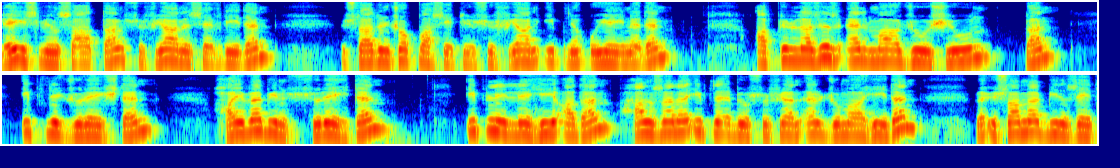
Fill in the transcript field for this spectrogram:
Leys bin Sa'd'dan, Süfyan-ı Sevri'den, Üstadın çok bahsettiği Süfyan İbni Uyeyne'den, Abdülaziz el-Macuşiun'dan, İbni Cüreyş'ten, Hayve bin Süreyh'den, İbni Lehi'adan, Hanzale İbni Ebu Süfyan el-Cumahi'den ve Üsame bin Zeyd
